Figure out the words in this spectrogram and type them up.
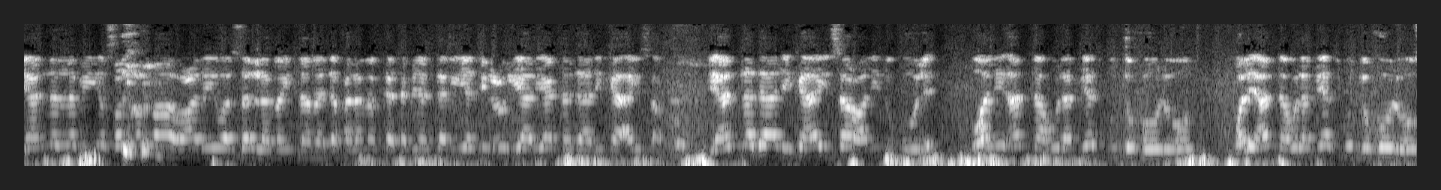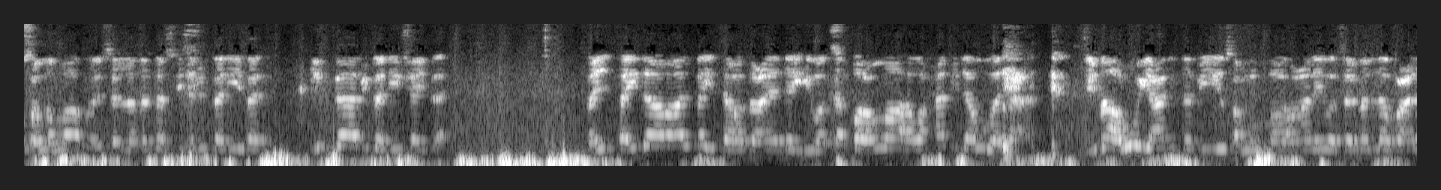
لأن النبي صلى الله عليه وسلم إنما دخل مكة من الثانية العليا لأن ذلك أيسر. لأن ذلك أيسر لدخوله. ولأنه لم يثبت دخوله. ولأنه لم يثبت دخوله صلى الله عليه وسلم المسجد من بني من باب بني شيبة. فإذا رأى البيت رفع يديه وكبر الله وحمده ودعا. لما روي عن النبي صلى الله عليه وسلم أنه فعل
